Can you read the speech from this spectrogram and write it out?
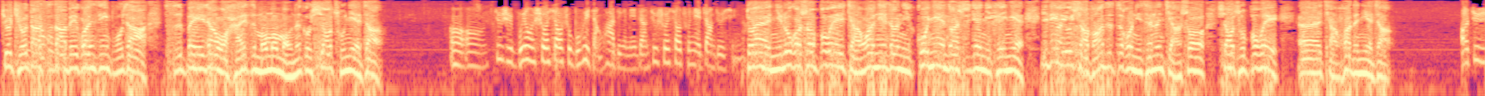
就求大慈大悲观世音菩萨慈悲，让我孩子某某某能够消除孽障。嗯嗯，就是不用说消除不会讲话这个孽障，就说消除孽障就行了。对你如果说不会讲话孽障，你过念一段时间你可以念，一定要有小房子之后你才能讲说消除不会呃讲话的孽障。哦，就是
